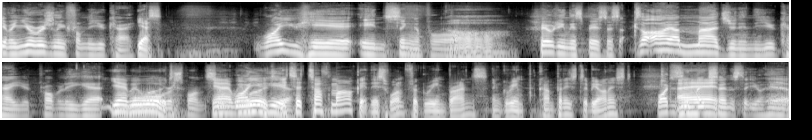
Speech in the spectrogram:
I mean, you're originally from the UK. Yes. Why are you here in Singapore Oh. Building this business? Because I imagine in the UK you'd probably get Yeah, we more would. response. So yeah, why we are would. you here? It's a tough market, this one, for green brands and green companies, to be honest. why does it make uh, sense that you're here?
